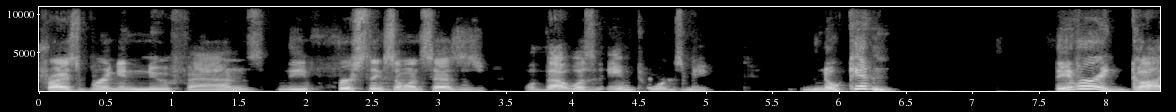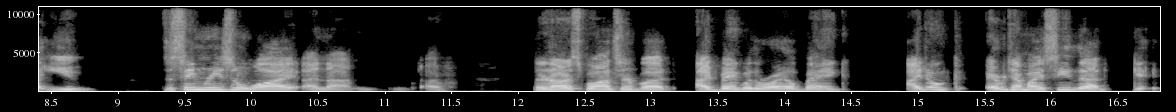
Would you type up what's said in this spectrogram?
tries to bring in new fans, the first thing someone says is, "Well, that wasn't aimed towards me." No kidding. They've already got you. The same reason why I'm not. Uh, they're not a sponsor, but I bank with Royal Bank. I don't. Every time I see that get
